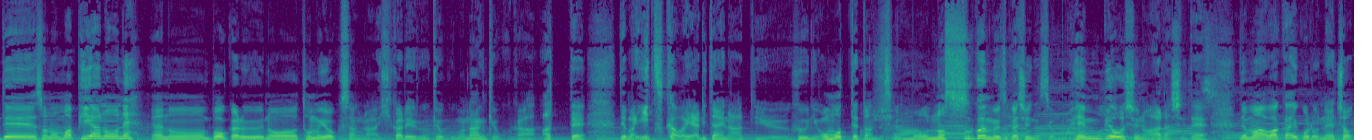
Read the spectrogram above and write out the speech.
で、その、まあ、ピアノをね、あの、ボーカルのトム・ヨークさんが弾かれる曲も何曲かあって、で、まあ、いつかはやりたいなっていうふうに思ってたんですけど、ものすごい難しいんですよ。もう変拍子の嵐で。で、まあ、若い頃ね、ちょっ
